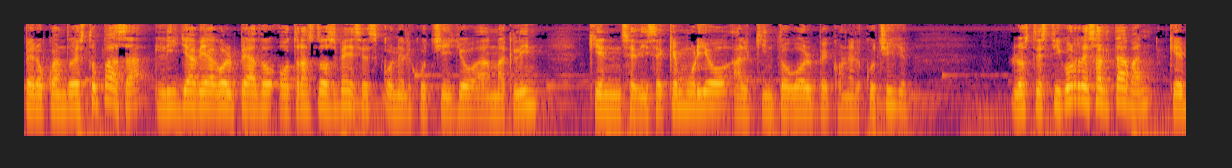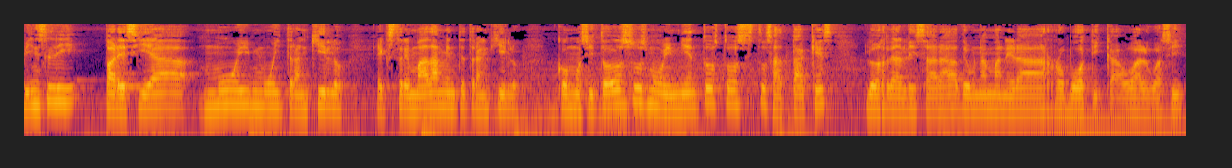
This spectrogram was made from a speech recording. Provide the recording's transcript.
Pero cuando esto pasa, Lee ya había golpeado otras dos veces con el cuchillo a McLean, quien se dice que murió al quinto golpe con el cuchillo. Los testigos resaltaban que Vince Lee parecía muy, muy tranquilo, extremadamente tranquilo, como si todos sus movimientos, todos estos ataques los realizara de una manera robótica o algo así.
